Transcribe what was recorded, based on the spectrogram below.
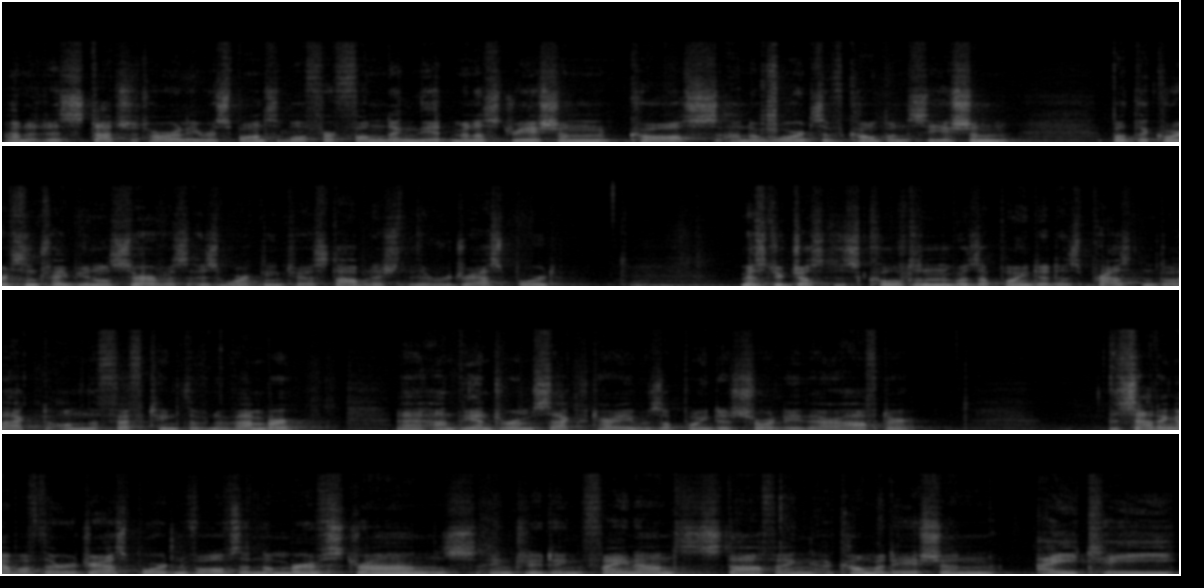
and it is statutorily responsible for funding the administration, costs and awards of compensation, but the Courts and Tribunal Service is working to establish the redress board. Mr Justice Colton was appointed as President-elect on the 15th of November uh, and the Interim Secretary was appointed shortly thereafter. The setting up of the redress board involves a number of strands, including finance, staffing, accommodation, IT,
